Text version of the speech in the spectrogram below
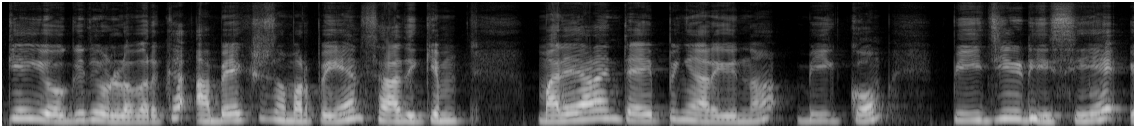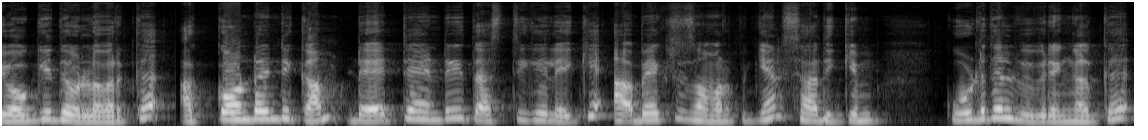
T I യോഗ്യതയുള്ളവർക്ക് അപേക്ഷ സമർപ്പിക്കാൻ സാധിക്കും. മലയാളം ടൈപ്പിംഗ് അറിയുന്ന B com P G D C A യോഗ്യതയുള്ളവർക്ക് അക്കൗണ്ടന്റ് കം ഡേറ്റ എൻട്രി തസ്തികയിലേക്ക് അപേക്ഷ സമർപ്പിക്കാൻ സാധിക്കും. കൂടുതൽ വിവരങ്ങൾക്ക്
